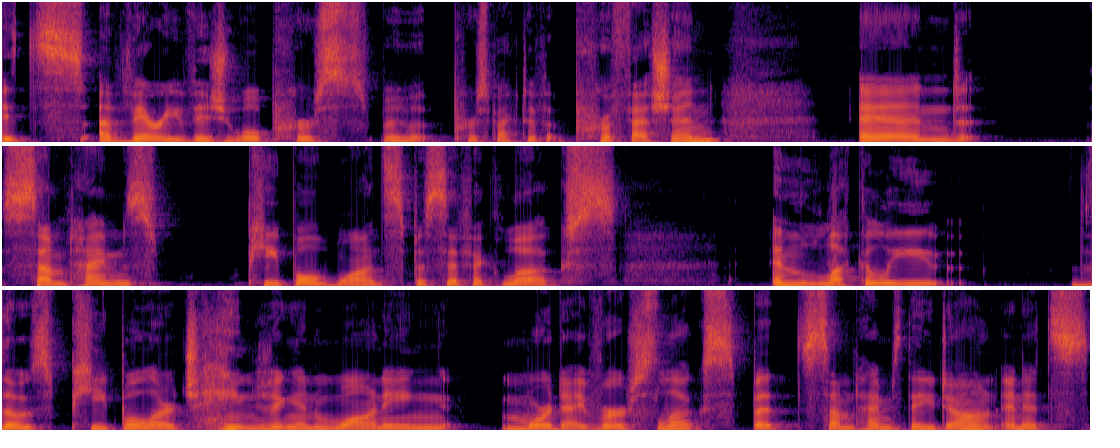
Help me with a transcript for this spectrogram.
it's a very visual pers- perspective profession. And sometimes people want specific looks. And luckily those people are changing and wanting more diverse looks but sometimes they don't. And it's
